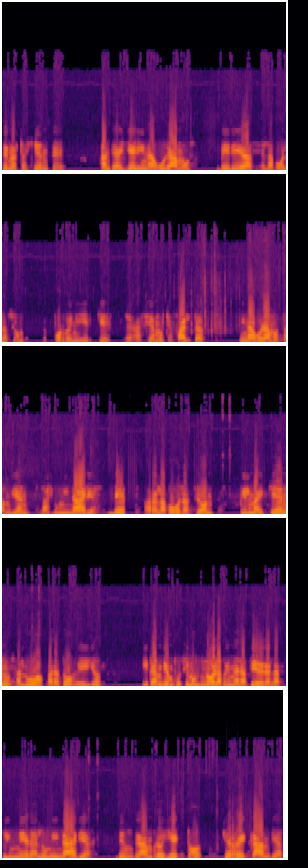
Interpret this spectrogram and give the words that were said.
de nuestra gente. Anteayer inauguramos veredas en la población por venir, que eh, hacía mucha falta. Inauguramos también las luminarias LED para la población Pilmaiquén, un saludo para todos ellos. Y también pusimos no la primera piedra, la primera luminaria de un gran proyecto que recambia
